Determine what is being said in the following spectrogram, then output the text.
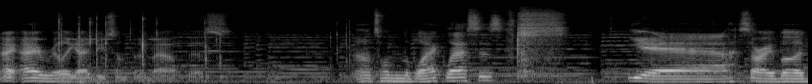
I, I really gotta do something about this. Oh, it's holding the black glasses? yeah, sorry, bud.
